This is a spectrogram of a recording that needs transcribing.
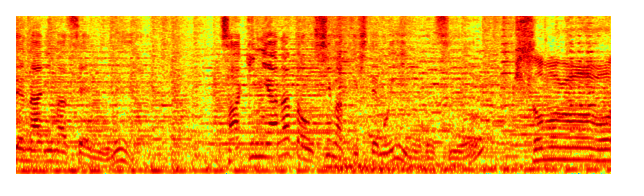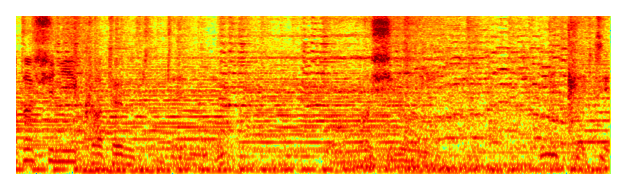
てなりませんね。先にあなたを始末してもいいのですよ。貴様が私に勝てるとでも面白い。受けて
